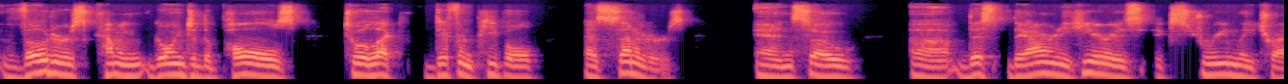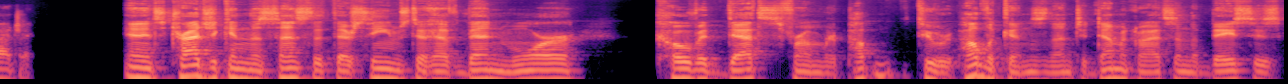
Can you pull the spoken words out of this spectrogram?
voters coming going to the polls to elect different people as senators and so uh, this the irony here is extremely tragic and it's tragic in the sense that there seems to have been more COVID deaths from Repu- to Republicans than to Democrats, and the base is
